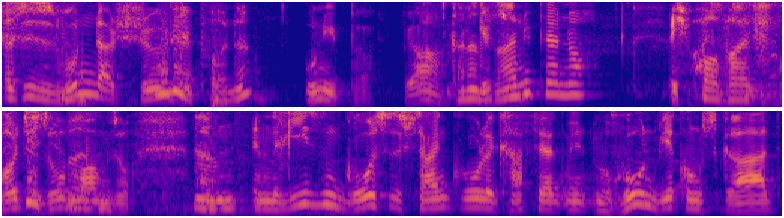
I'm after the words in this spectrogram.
Das ist dieses wunderschöne... Uniper, ne? Uniper, ja. Kann das Gibt's sein? Uniper noch? Ich weiß, Boah, es weiß nicht. es heute nicht so, morgen so. Ähm, ein riesengroßes Steinkohlekraftwerk mit einem hohen Wirkungsgrad,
